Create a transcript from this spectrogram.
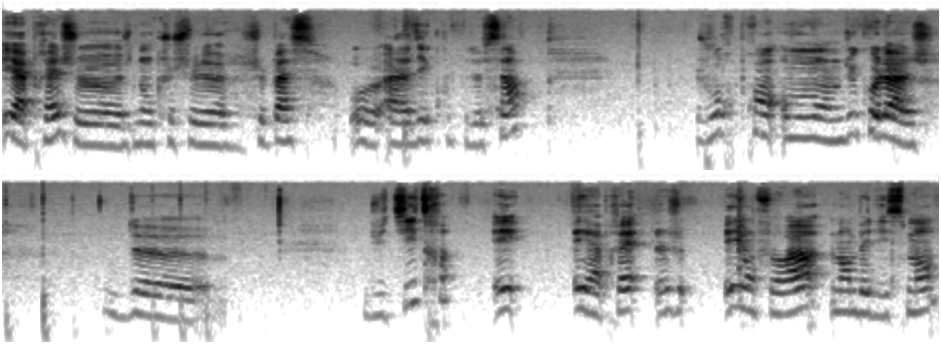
et après je, donc je, je passe à la découpe de ça. Je vous reprends au moment du collage de, du titre et, et après et on fera l'embellissement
